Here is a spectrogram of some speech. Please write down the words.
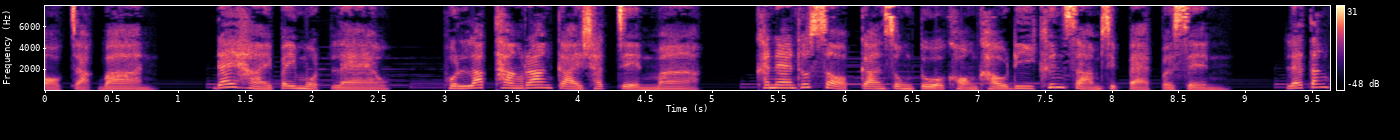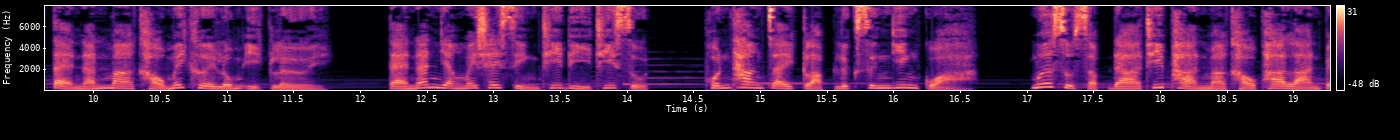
ออกจากบ้าน ได้หายไปหมดแล้ว ผลลัพธ์ทางร่างกายชัดเจนมาก คะแนนทดสอบการทรงตัวของเขาดีขึ้น 38%และตั้งแต่นั้นมาเขาไม่เคยล้มอีกเลย แต่นั่นยังไม่ใช่สิ่งที่ดีที่สุด ผลทางใจกลับลึกซึ้งยิ่งกว่า เมื่อสุดสัปดาห์ที่ผ่านมาเขาพาหลานไป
